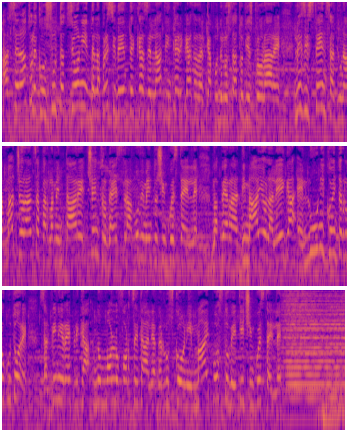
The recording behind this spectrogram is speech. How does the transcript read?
Al Senato le consultazioni della Presidente Casellati incaricata dal Capo dello Stato di esplorare l'esistenza di una maggioranza parlamentare centrodestra Movimento 5 Stelle, ma per Di Maio la Lega è l'unico interlocutore. Salvini replica non mollo Forza Italia, Berlusconi mai posto veti 5 Stelle.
